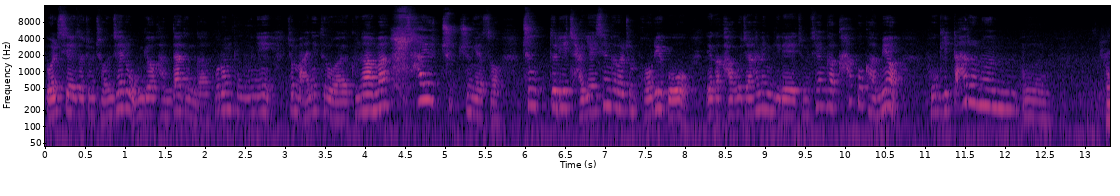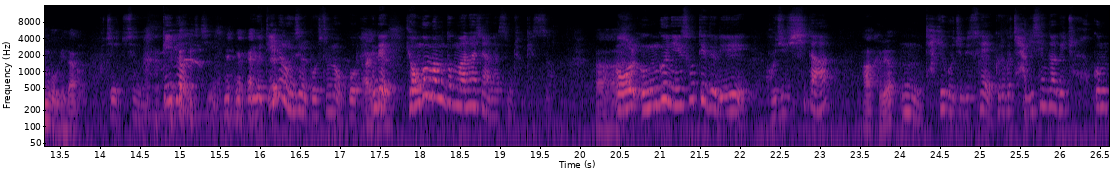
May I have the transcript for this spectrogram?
월세에서 좀 전세를 옮겨 간다든가 그런 부분이 좀 많이 들어와요 그나마 사유축 중에서 축들이 자기의 생각을 좀 버리고 내가 가고자 하는 길에 좀 생각하고 가면 복이 따르는 음, 형국이다. 그치, 그치. 띠별이지. 이거 띠별 운세를 볼 수는 없고. 아, 근데? 경거망동만 하지 않았으면 좋겠어. 아, 어, 은근히 소띠들이 고집이 시다. 아 그래요? 음, 자기 고집이 세. 그리고 자기 생각이 조금,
